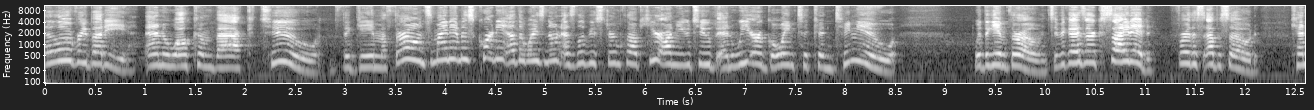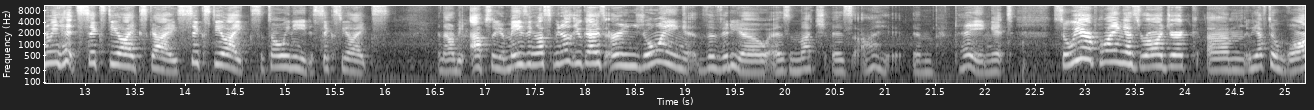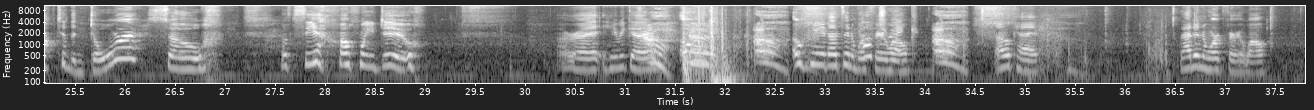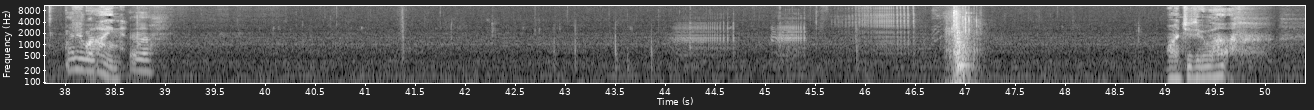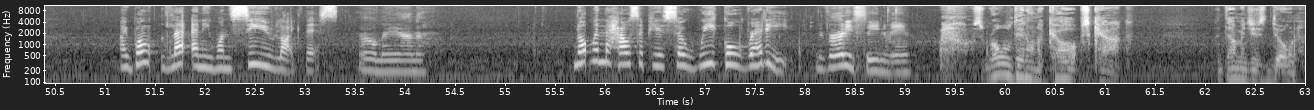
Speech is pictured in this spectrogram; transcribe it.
Hello everybody, and welcome back to the Game of Thrones. My name is Courtney, otherwise known as Olivia Stormcloud here on YouTube, and we are going to continue with the Game of Thrones. If you guys are excited for this episode, can we hit 60 likes, guys? 60 likes. That's all we need, 60 likes. And that would be absolutely amazing. Let me know that you guys are enjoying the video as much as I am playing it. So we are playing as Rodrik. Um, we have to walk to the door, so let's see how we do. Alright, here we go. Oh! Okay, that didn't work very well. Okay. That didn't work very well. That didn't work. Fine. Ugh. Why'd you do that? I won't let anyone see you like this. Oh man. Not when the house appears so weak already. They've already seen me. I was rolled in on a corpse cart. The damage is done.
